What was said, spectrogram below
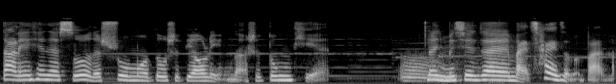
大连现在所有的树木都是凋零的，是冬天。嗯，那你们现在买菜怎么办呢？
